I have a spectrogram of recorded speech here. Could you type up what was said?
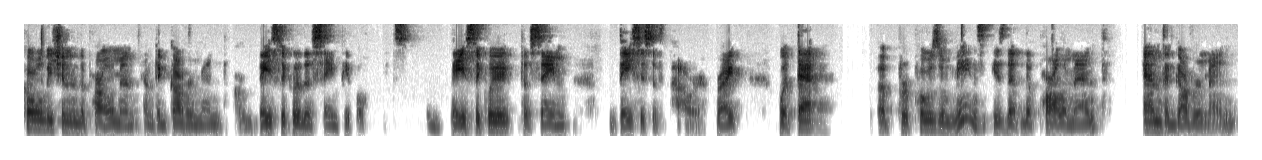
coalition in the parliament and the government are basically the same people. It's basically the same basis of power, right? What that uh, proposal means is that the parliament and the government,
